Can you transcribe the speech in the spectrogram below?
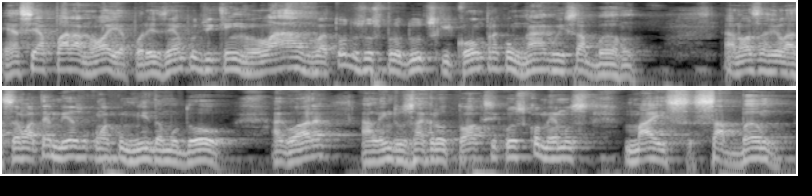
Essa é a paranoia, por exemplo, de quem lava todos os produtos que compra com água e sabão. A nossa relação, até mesmo com a comida, mudou. Agora, além dos agrotóxicos, comemos mais sabão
